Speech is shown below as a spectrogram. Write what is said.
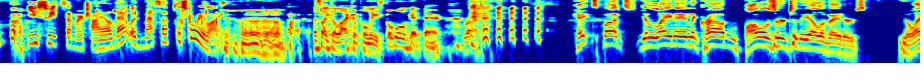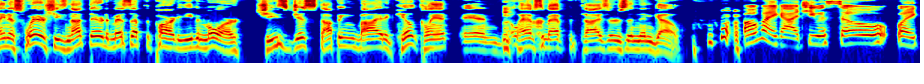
you sweet summer child, that would mess up the storyline. That's like the lack of police, but we'll get there. Right. Kate spots Yelena in the crowd and follows her to the elevators. Yelena swears she's not there to mess up the party even more. She's just stopping by to kill Clint and go have some appetizers and then go. Oh my god, she was so like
